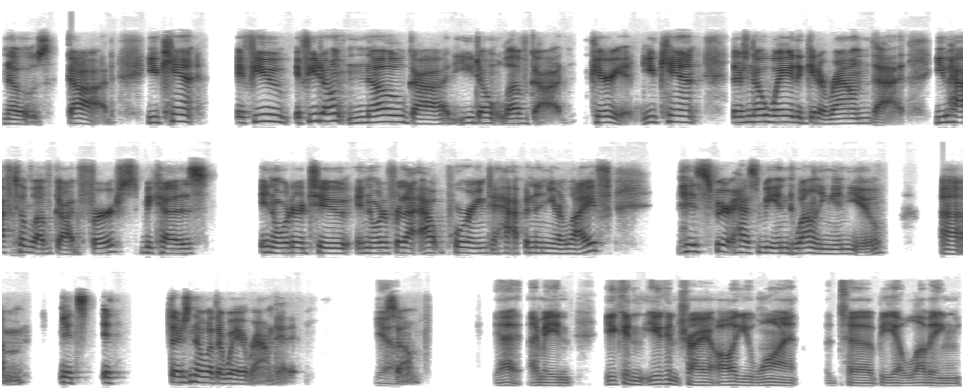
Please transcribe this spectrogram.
knows God. You can't if you if you don't know God, you don't love God. Period. You can't there's no way to get around that. You have to love God first because in order to in order for that outpouring to happen in your life, his spirit has to be indwelling in you. Um it's it there's no other way around it. Yeah. So yeah, I mean, you can you can try all you want to be a loving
